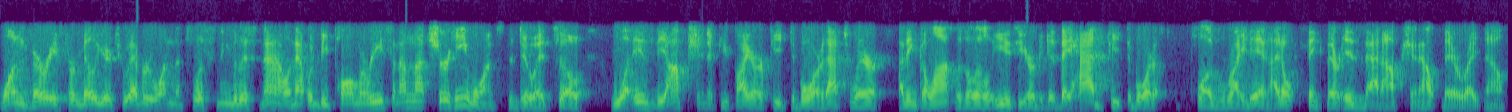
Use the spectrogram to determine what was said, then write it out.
one very familiar to everyone that's listening to this now, and that would be Paul Maurice, and I'm not sure he wants to do it. So, what is the option if you fire Pete DeBoer? That's where I think Gallant was a little easier because they had Pete DeBoer to plug right in. I don't think there is that option out there right now.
